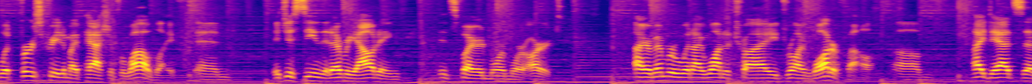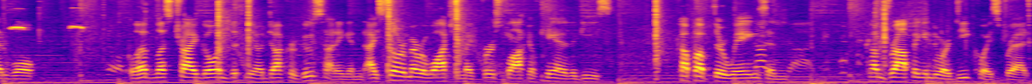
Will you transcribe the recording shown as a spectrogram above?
what first created my passion for wildlife, and it just seemed that every outing inspired more and more art. I remember when I wanted to try drawing waterfowl. Um, my dad said, "Well, let, us try going, you know, duck or goose hunting." And I still remember watching my first flock of Canada geese cup up their wings and come dropping into our decoy spread.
